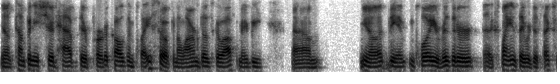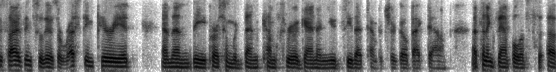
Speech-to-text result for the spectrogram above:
you know companies should have their protocols in place. So if an alarm does go off, maybe um, you know the employee or visitor explains they were just exercising, so there's a resting period, and then the person would then come through again, and you'd see that temperature go back down. That's an example of, of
